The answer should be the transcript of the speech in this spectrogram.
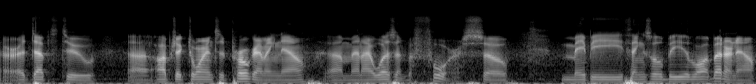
adept to uh, object-oriented programming now, um, and I wasn't before, so maybe things will be a lot better now.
